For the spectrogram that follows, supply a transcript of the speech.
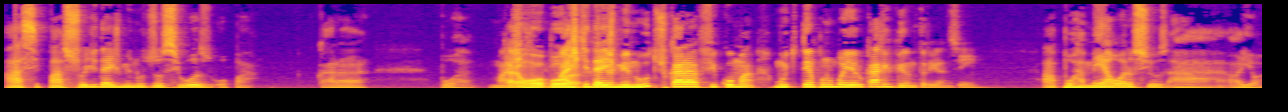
Ah, se passou de 10 minutos ocioso, opa, o cara. Porra, mais, cara é um que- robô, mais né? que 10 minutos, o cara ficou ma- muito tempo no banheiro carregando, tá ligado? sim. Ah, porra, meia hora ocioso. Ah, aí, ó.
